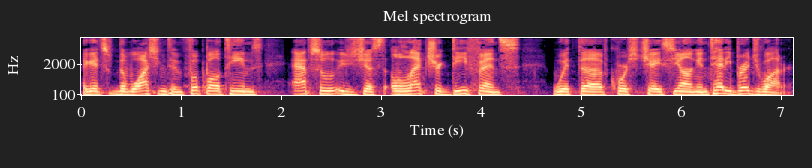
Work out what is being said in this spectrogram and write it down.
against the Washington football team's absolutely just electric defense with, uh, of course, Chase Young and Teddy Bridgewater.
